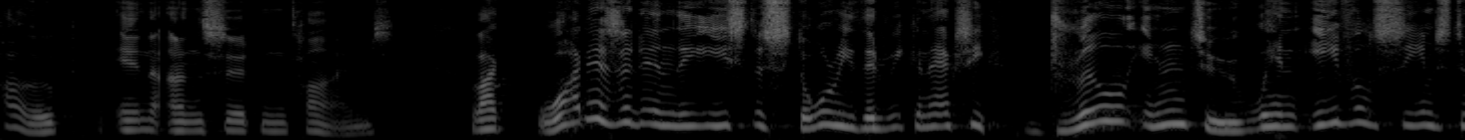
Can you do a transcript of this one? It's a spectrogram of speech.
hope in uncertain times. Like, what is it in the Easter story that we can actually drill into when evil seems to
